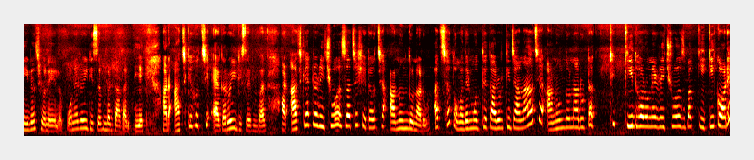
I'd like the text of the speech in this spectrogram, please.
দিনও চলে এলো, পনেরোই ডিসেম্বর দাদার বিয়ে। আর আজকে হচ্ছে এগারোই ডিসেম্বর। আর আজকে একটা রিচুয়ালস আছে, সেটা হচ্ছে আনন্দ নাড়ু আচ্ছা তোমাদের মধ্যে কারোর কি জানা আছে? আনন্দ নাড়ুটা ঠিক কী ধরনের রিচুয়ালস বা কী কী করে,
